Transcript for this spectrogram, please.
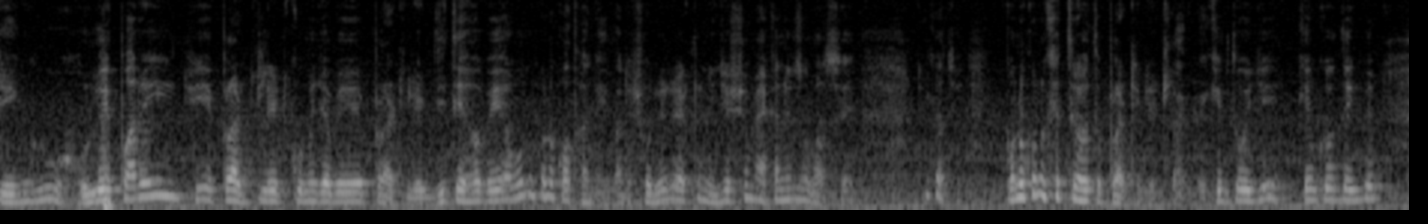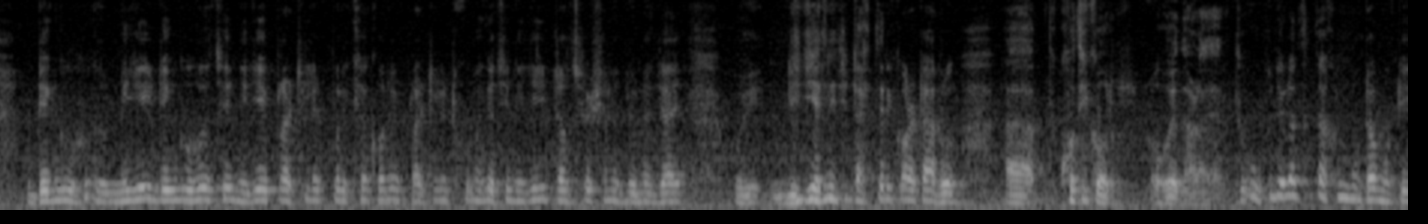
ডেঙ্গু হলে পারেই যে প্লাটিলেট কমে যাবে প্লাটিলেট দিতে হবে, এমন কোনো কথা নেই। মানে শরীরের একটা নিজস্ব মেকানিজম আছে, ঠিক আছে? কোনো কোনো ক্ষেত্রে হয়তো প্লাটিলেট লাগবে, কিন্তু ওই যে কেউ কেউ দেখবেন ডেঙ্গু নিজেই ডেঙ্গু হয়েছে, নিজেই প্লাটিলেট পরীক্ষা করে প্লাটিলেট কমে গেছে, নিজেই ট্রান্সফিউশনের জন্য যায়। ওই নিজে নিজে ডাক্তারি করাটা আরও ক্ষতিকর হয়ে দাঁড়ায় আর কি। উপজেলাতে তো এখন মোটামুটি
